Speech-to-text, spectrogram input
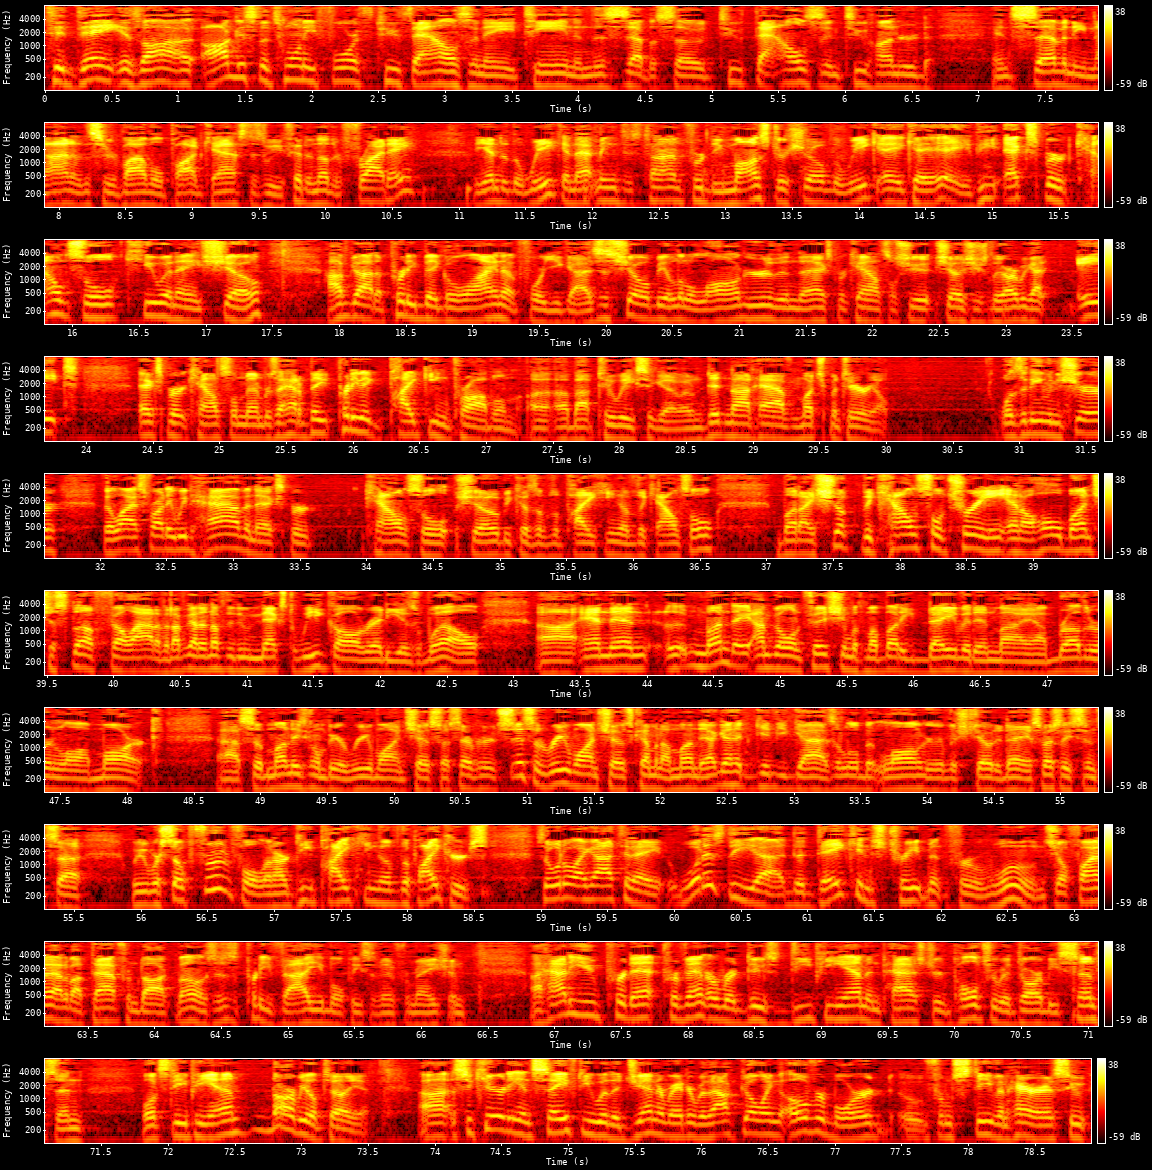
Today is August the 24th, 2018, and this is episode 2279 of the Survival Podcast as we've hit another Friday, the end of the week, and that means it's time for the monster show of the week, aka the Expert Council Q&A show. I've got a pretty big lineup for you guys. This show will be a little longer than the Expert Council shows usually are. We got eight expert council members. I had a big, pretty big piking problem uh, about two weeks ago and did not have much material. Wasn't even sure that last Friday we'd have an expert council show because of the piking of the council, but I shook the council tree and a whole bunch of stuff fell out of it. I've got enough to do next week already as well. Uh, and then uh, Monday I'm going fishing with my buddy David and my uh, brother-in-law Mark. Uh, so Monday's going to be a rewind show. So it's just a rewind show's coming on Monday. I go ahead and give you guys a little bit longer of a show today, especially since uh, we were so fruitful in our deep hiking of the pikers. So what do I got today? What is the uh, the Dakin's treatment for wounds? You'll find out about that from Doc Bones. This is a pretty valuable piece of information. Uh, how do you prevent, prevent or reduce DPM in pastured poultry with Darby Simpson? What's DPM? Darby will tell you. Uh, security and safety with a generator without going overboard from Stephen Harris, who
